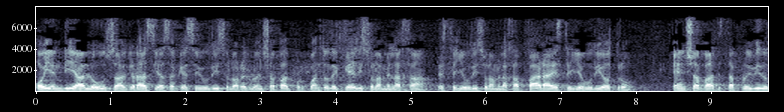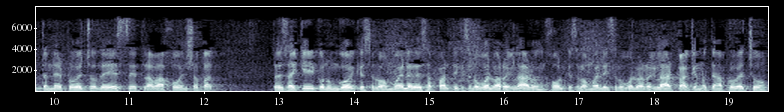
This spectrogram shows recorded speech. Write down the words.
hoy en día lo usa gracias a que ese Yehudí se lo arregló en Shabbat. Por cuanto de que él hizo la melajá, este Yehudí hizo la melajá para este Yehudí otro en Shabbat, está prohibido tener provecho de ese trabajo en Shabbat. Entonces hay que ir con un goy que se lo amuele de esa parte y que se lo vuelva a arreglar, o en hall que se lo amuele y se lo vuelva a arreglar para que no tenga provecho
